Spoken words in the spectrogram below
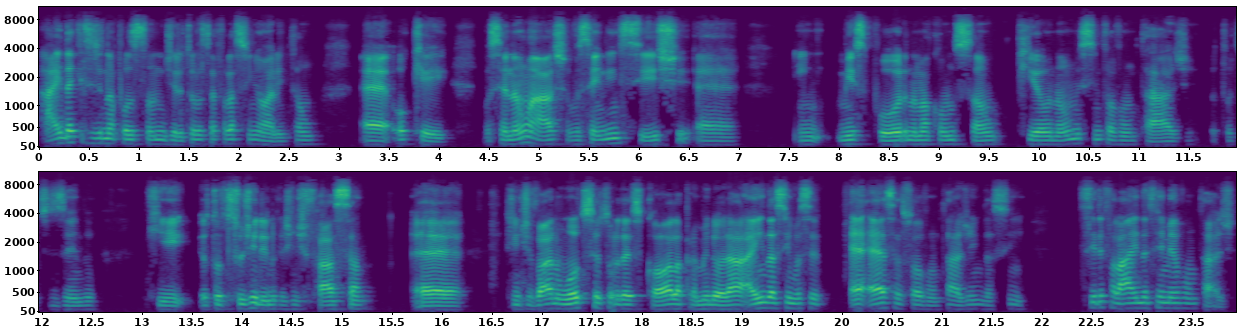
ainda que seja na posição de diretor, você vai falar assim, olha, então, é, ok, você não acha, você ainda insiste é, em me expor numa condição que eu não me sinto à vontade, eu estou te dizendo que eu estou te sugerindo que a gente faça, é, que a gente vá num outro setor da escola para melhorar, ainda assim você, é essa a sua vontade, ainda assim? Se ele falar, ainda assim é minha vontade.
